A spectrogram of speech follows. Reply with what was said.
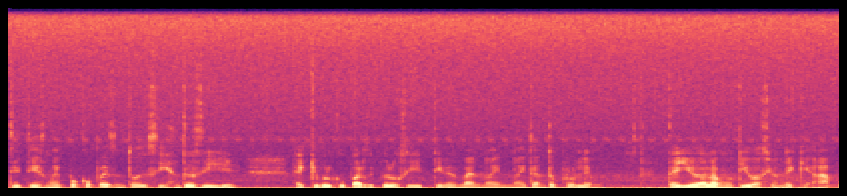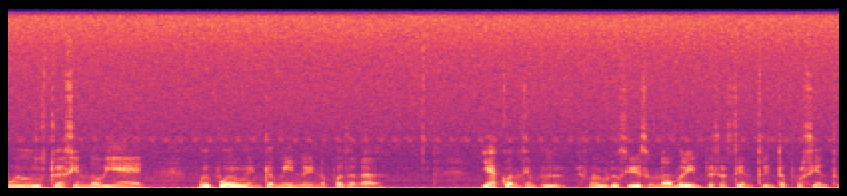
si tienes muy poco peso, entonces sí, entonces sí hay que preocuparse, pero si tienes más no hay, no hay tanto problema. Te ayuda la motivación de que, ah, pues lo estoy haciendo bien, voy por buen camino y no pasa nada. Ya cuando siempre, si eres un hombre y empezaste en 30%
